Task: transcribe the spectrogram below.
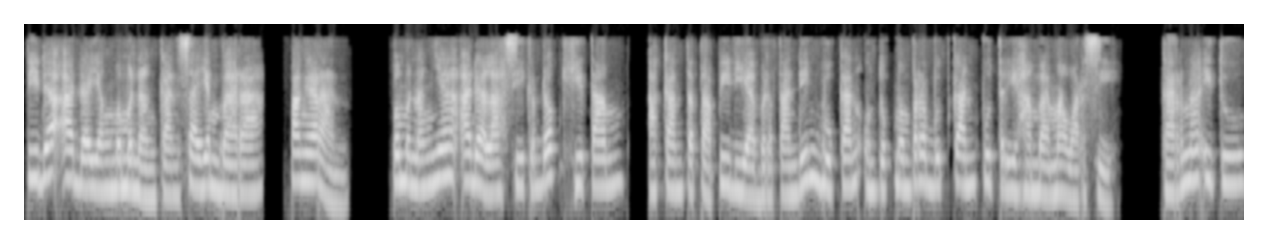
Tidak ada yang memenangkan sayembara, pangeran. Pemenangnya adalah si kedok hitam, akan tetapi dia bertanding bukan untuk memperebutkan putri hamba mawarsi. Karena itu,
